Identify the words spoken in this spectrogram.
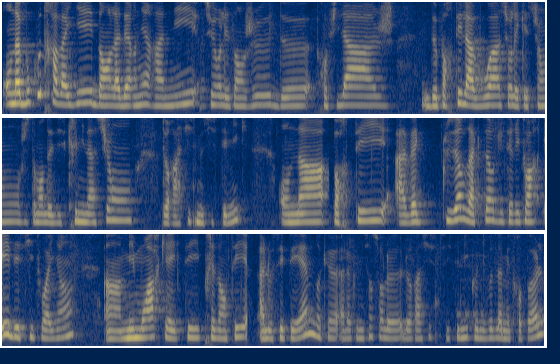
On a beaucoup travaillé dans la dernière année sur les enjeux de profilage, de porter la voix sur les questions justement de discrimination, de racisme systémique. On a porté avec plusieurs acteurs du territoire et des citoyens un mémoire qui a été présenté à l'OCPM, donc euh, à la Commission sur le, racisme systémique au niveau de la métropole.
